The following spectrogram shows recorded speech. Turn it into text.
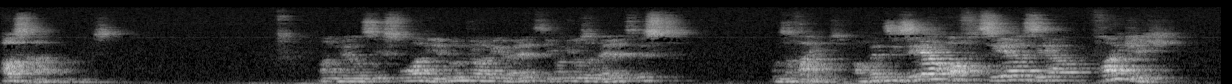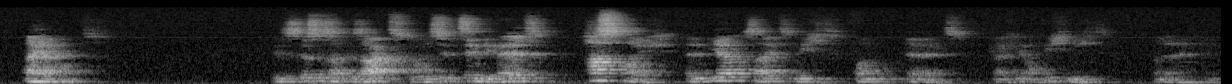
austreiben? machen wir uns nichts vor, die ungläubige Welt, die gottlose Welt ist unser Feind. Auch wenn sie sehr oft sehr, sehr freundlich daherkommt. Jesus Christus hat gesagt, Johannes 17, die Welt hasst euch, denn ihr seid nicht von der Welt, gleich wie auch ich nicht von der Welt bin.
